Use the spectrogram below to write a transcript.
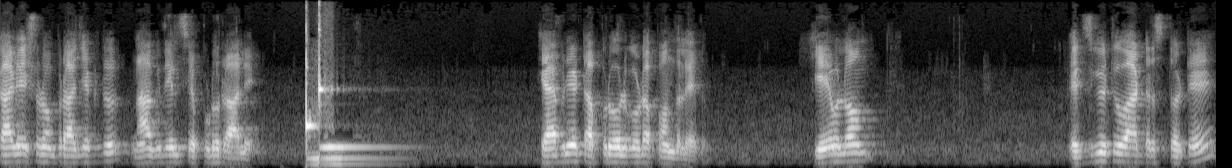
కాళేశ్వరం ప్రాజెక్టు నాకు తెలిసి ఎప్పుడూ రాలే. క్యాబినెట్ అప్రూవల్ కూడా పొందలేదు. కేవలం ఎగ్జిక్యూటివ్ ఆర్డర్స్ తోటే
